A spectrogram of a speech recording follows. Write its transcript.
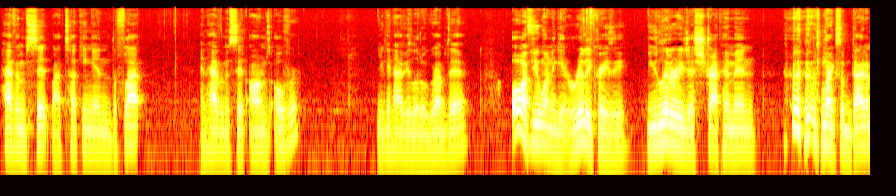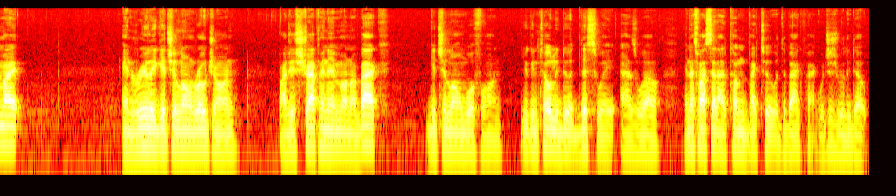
have him sit by tucking in the flap and have him sit arms over. You can have your little grub there. Or if you want to get really crazy, you literally just strap him in like some dynamite and really get your lone roach on by just strapping him on our back, get your lone wolf on. You can totally do it this way as well. And that's why I said I'd come back to it with the backpack, which is really dope.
